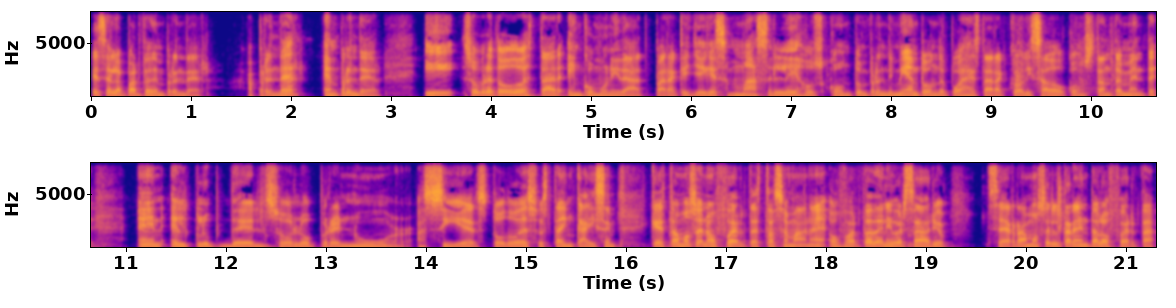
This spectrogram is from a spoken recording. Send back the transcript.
Esa es la parte de emprender. Aprender emprender y sobre todo estar en comunidad para que llegues más lejos con tu emprendimiento, donde puedes estar actualizado constantemente en el club del solopreneur. Así es, todo eso está en Kaizen, que estamos en oferta esta semana, ¿eh? oferta de aniversario. Cerramos el 30 la oferta.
